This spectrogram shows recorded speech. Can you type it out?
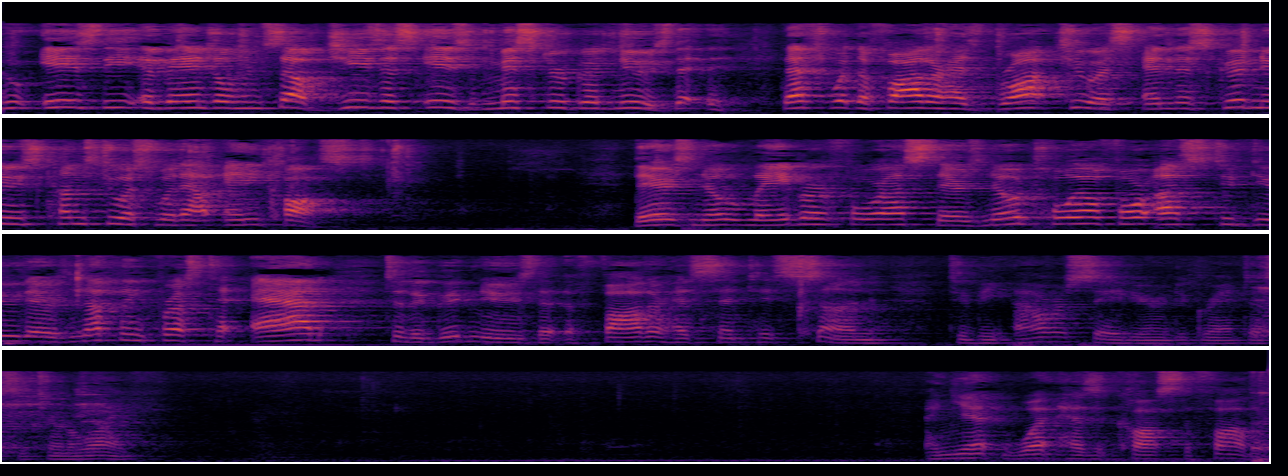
who is the evangel himself. Jesus is Mr. Good News. That, that's what the Father has brought to us, and this good news comes to us without any cost. There's no labor for us, there's no toil for us to do, there's nothing for us to add to the good news that the Father has sent His Son to be our Savior and to grant us eternal life. And yet, what has it cost the Father?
